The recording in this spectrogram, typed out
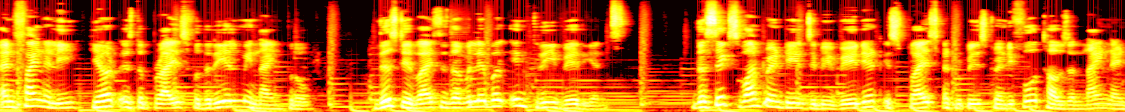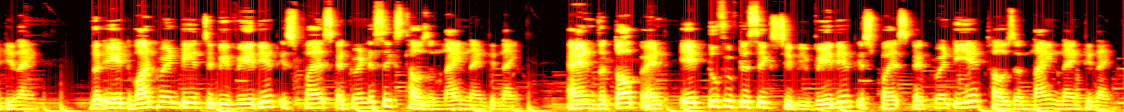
And finally, here is the price for the Realme 9 Pro. This device is available in three variants. The 6 128GB variant is priced at Rs 24,999. The 8 128GB variant is priced at 26,999 and the top end 8 256GB variant is priced at 28,999.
